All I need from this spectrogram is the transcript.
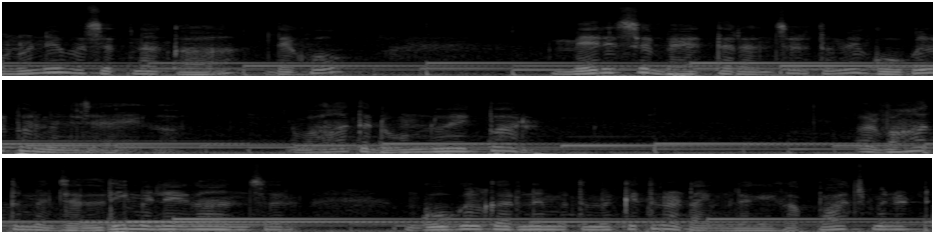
उन्होंने बस इतना कहा देखो मेरे से बेहतर आंसर तुम्हें गूगल पर मिल जाएगा। वहाँ तो ढूंढ लो एक बार। और वहाँ तुम्हें जल्दी मिलेगा आंसर गूगल करने में तुम्हें कितना टाइम लगेगा? पाँच मिनट?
